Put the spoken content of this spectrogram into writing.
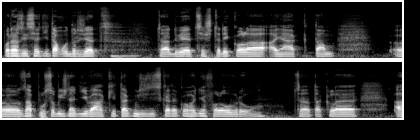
podaří se ti tam udržet třeba dvě, tři, čtyři kola a nějak tam uh, zapůsobíš na diváky, tak můžeš získat jako hodně followerů. Třeba takhle, a,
